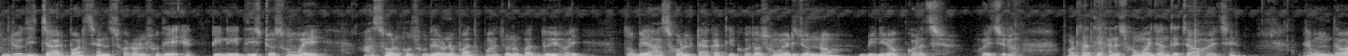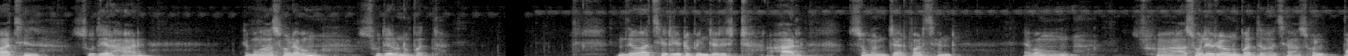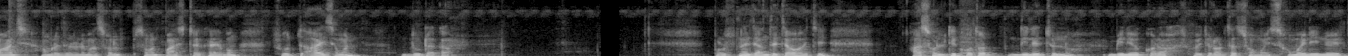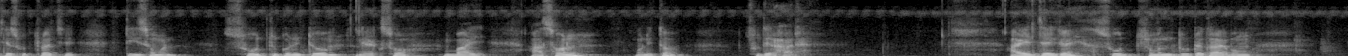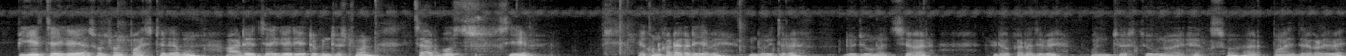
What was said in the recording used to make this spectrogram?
যদি চার পার্সেন্ট সরল সুদে একটি নির্দিষ্ট সময়ে আসল ও সুদের অনুপাত পাঁচ অনুপাত দুই হয়, তবে আসল টাকাটি কত সময়ের জন্য বিনিয়োগ করা হয়েছিল? অর্থাৎ এখানে সময় জানতে চাওয়া হয়েছে। এবং দেওয়া আছে সুদের হার এবং আসল এবং সুদের অনুপাত। দেওয়া আছে রেট অফ ইন্টারেস্ট আর সমান চার পার্সেন্ট এবং আসলের অনুপাত দেওয়া আছে। আসল পাঁচ, আমরা ধরে নিলাম আসল সমান পাঁচ টাকা এবং সুদ আয় সমান দু টাকা। প্রশ্নে জানতে চাওয়া হয়েছে, আসলটি কত দিনের জন্য বিনিয়োগ করা হয়েছিল? অর্থাৎ সময়। সময় নির্ণয়ের যে সূত্র আছে টি সমান সুদ গণিত একশো বাই আসল গণিত সুদের হার। আয়ের জায়গায় সুদ সমান দু টাকা এবং পি এর জায়গায় আসল সমান পাঁচ টাকা এবং আর এর জায়গায় রেট অফ ইন্টারেস্ট সমান চার বসিয়ে এখন কাটাকাটি যাবে দুই ধরে দুই দুগুণ চার, এটাও কাটা যাবে পঞ্চাশ দুগুণ একশো, আর পাঁচ ধরে কাটা যাবে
